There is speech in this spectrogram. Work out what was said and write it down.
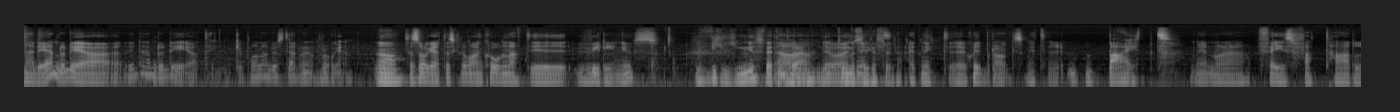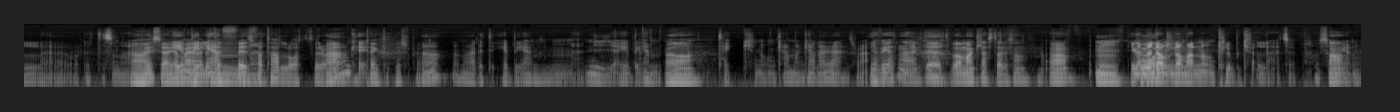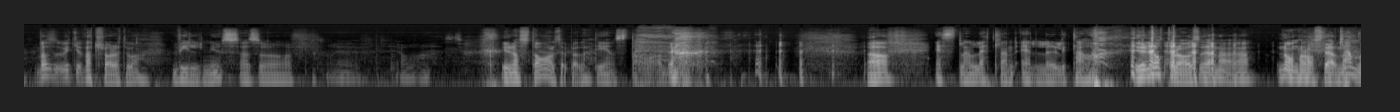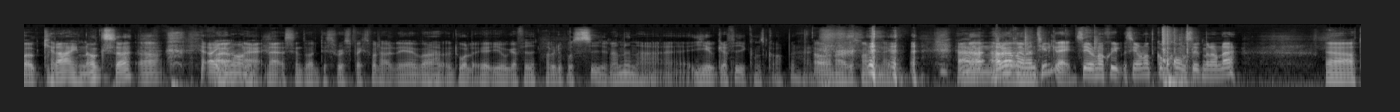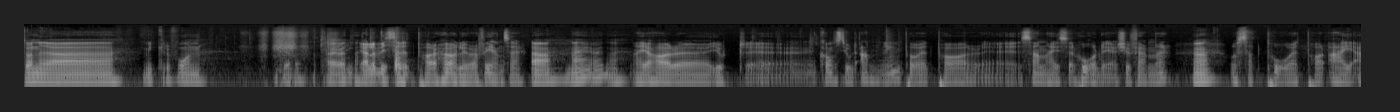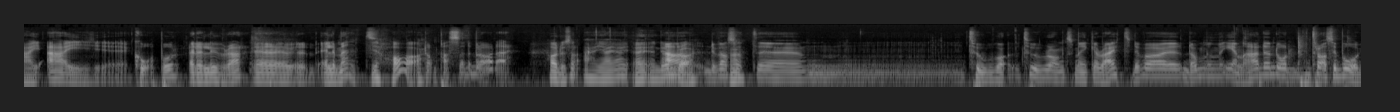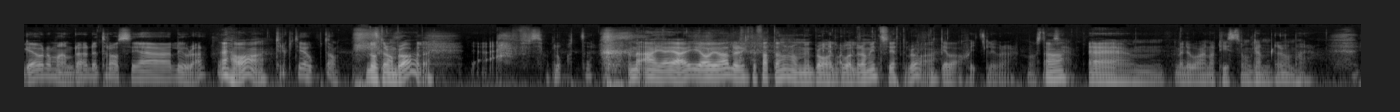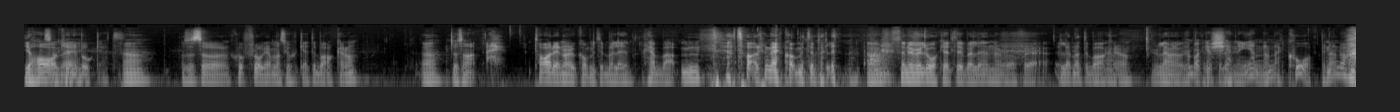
nej, det är ändå det, jag, det är ändå det jag tänker på när du ställer den frågan. Ja. Sen såg jag att det skulle vara en cool natt i Vilnius. Vilnius vet jag inte vad det är. det var ett nytt, ett nytt eh, skivbolag som heter Byte med några Face Fatal eh, och lite sådana här. Ja just det, jag EBM. lite Face Fatal-låter och Ja, okej. tänkte vi spela. Ja, de här lite EBM, nya EBM. Ja. Technon kan man kalla det där, tror jag. Jag vet inte riktigt vad man klassar det som. Ja. Mm. Det är Nej, men de, de hade någon klubbkväll där typ. Såg ja. jag nu. Vilket, vart sa du att du var? Vilnius, alltså. eh, Ja, Är det någon stad typ eller? det är en stad. Ja. Estland, Lettland eller Litauen. Är det något av dem? Så ja. Någon av de städerna? Kan vara Ukraina också. Ja. Jag har ingen ja, aning. Nej, nej, jag ska inte vara disrespectful här. Det är bara dålig geografi. Håller du på att syna mina eh, geografikunskaper här? Ja, nej, det är snarare nej. Här, Men, här har jag med mig en till grej. Ser du något, ser du något konstigt med de där? Eh, att du har nya mikrofon... Ja, jag vet inte. Jag visade ett par hörlurar för Jens här. Ja, nej jag vet inte. Jag har eh, gjort uh, konstgjord andning på ett par uh, Sennheiser HD 25 er Ja. och satt på ett par ai ai eh, kåpor eller lurar, eh, element. Jaha, De passade bra där. har du sån? Aj, aj, aj, aj, det är bra. Det var så Ja. att uh, two, two wrongs make a right. Det var, de ena hade en trasig båge och de andra hade trasiga lurar. Jaha, Tryckte jag ihop dem. låter de bra eller? Låter. Men aj, aj, aj, jag har ju aldrig riktigt fattat om de är bra Det eller dåliga. De är inte så jättebra va? Det var skitlurar måste jag Ja. säga. Ehm, men det var en artist som glömde dem här. Jaha, som okej. hade bokat. Ja, Och så, så frågade man om man skulle skicka tillbaka dem. ja, Då sa han, nej, ta det när du kommer till Berlin. Jag bara, mm, jag tar det när jag kommer till Berlin. ja. Så nu vill du åka till Berlin nu då för det? Lämna tillbaka Ja. dem. Lämnar Han bara, tillbaka jag känner igen de där kåporna då.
